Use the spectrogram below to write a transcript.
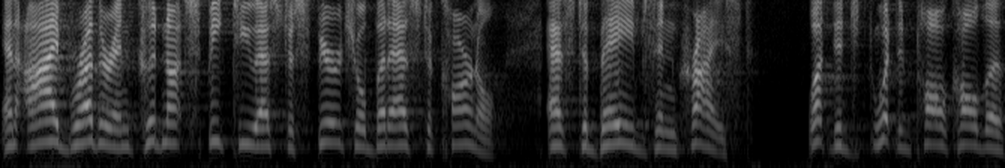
and I, brethren, could not speak to you as to spiritual, but as to carnal, as to babes in Christ. What did, what did Paul call the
